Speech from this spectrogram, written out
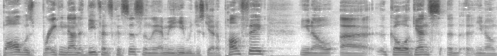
Ball was breaking down the defense consistently. I mean, he would just get a pump fake, you know, uh, go against, uh, uh you know,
